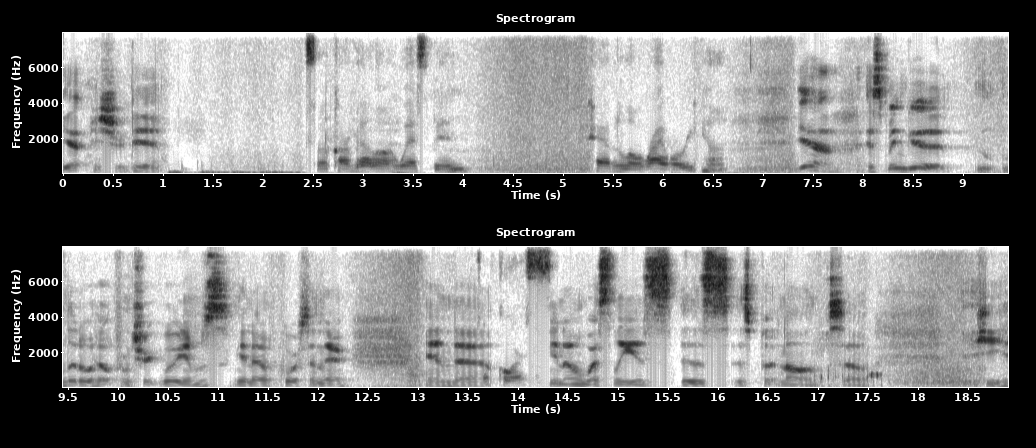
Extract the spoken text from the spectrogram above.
Yep, he sure did. So Carmelo and West been having a little rivalry, huh? Yeah, it's been good. Little help from Trick Williams, you know, of course, in there, and uh, Of course. you know Wes Lee is is is putting on. So he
